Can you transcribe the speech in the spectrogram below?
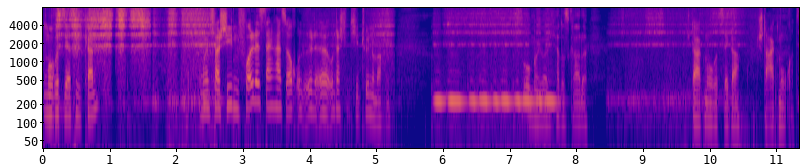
Moritz, es nicht kann. Und wenn es verschieden voll ist, dann kannst du auch un äh, unterschiedliche Töne machen. Oh mein Gott, ich hatte das gerade. Stark, Moritz, Digga. Stark, Moritz.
